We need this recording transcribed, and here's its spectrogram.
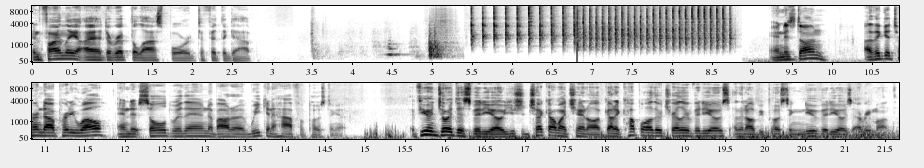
And finally, I had to rip the last board to fit the gap. And it's done. I think it turned out pretty well, and it sold within about a week and a half of posting it. If you enjoyed this video, you should check out my channel. I've got a couple other trailer videos, and then I'll be posting new videos every month.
